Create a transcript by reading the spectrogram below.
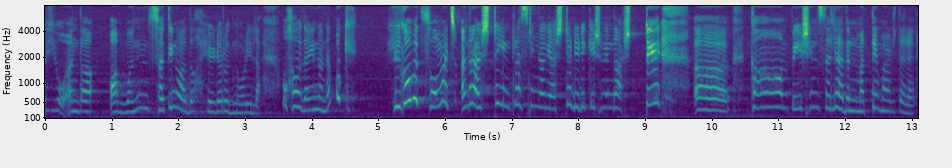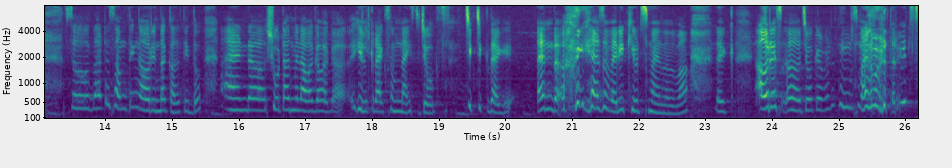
ಅಯ್ಯೋ ಅಂತ ಆ ಒಂದು ಸತಿನೂ ಅದು ಹೇಳಿರೋದು ನೋಡಿಲ್ಲ. ಓ, ಹೌದಾ? ಇನ್ನೊಂದು? Okay. He'll go with so much ಅಂದರೆ ಅಷ್ಟೇ ಇಂಟ್ರೆಸ್ಟಿಂಗ್ ಆಗಿ, ಅಷ್ಟೇ ಡೆಡಿಕೇಶನಿಂದ ಅಷ್ಟೇ ಕಾಮ್ ಪೇಷನ್ಸಲ್ಲೇ ಅದನ್ನು ಮತ್ತೆ ಮಾಡ್ತಾರೆ. ಸೊ ದ್ಯಾಟ್ ಇಸ್ ಸಮಥಿಂಗ್ ಅವರಿಂದ ಕಲ್ತಿದ್ದು. ಆ್ಯಂಡ್ ಶೂಟ್ ಆದಮೇಲೆ ಅವಾಗವಾಗ he'll crack some nice jokes ಚಿಕ್ಕ ಚಿಕ್ಕದಾಗಿ and he has a very cute smile ಅಲ್ವಾ? ಲೈಕ್ ಅವರೇ ಜೋಕ್ ಹೇಳ್ಬಿಟ್ಟು ಸ್ಮೈಲ್ ಮಾಡ್ತಾರೆ. It's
